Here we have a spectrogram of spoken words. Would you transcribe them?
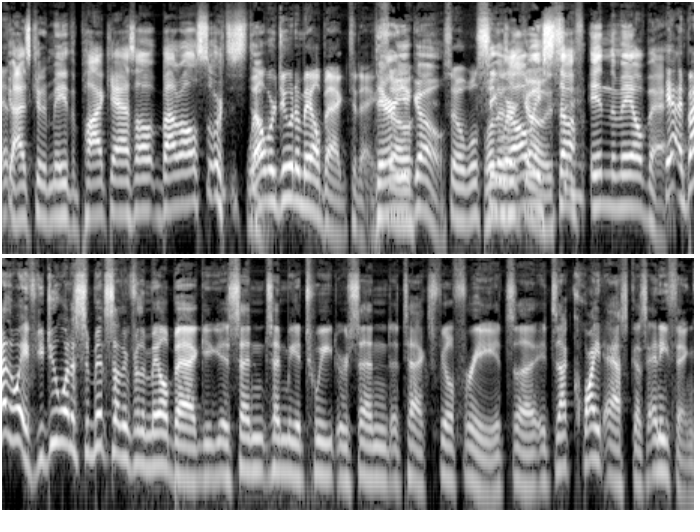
You guys could have made the podcast all, about all sorts of stuff. Well, we're doing a mailbag today. there so- you go. So we'll see Well, there's where it always goes. stuff in the mailbag. Yeah, and by the way, if you do want to submit something for the mailbag, you send send me a tweet or send a text. Feel free. It's uh, it's not quite ask us anything,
